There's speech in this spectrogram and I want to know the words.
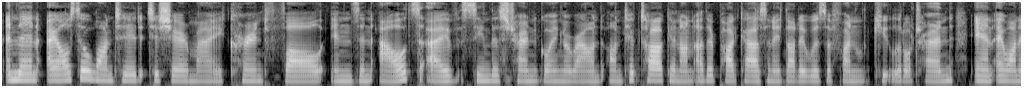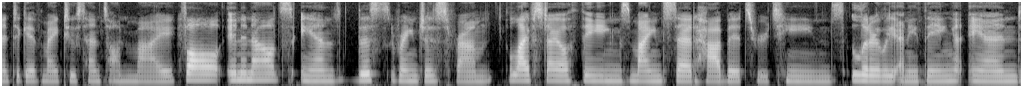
And then I also wanted to share my current fall ins and outs. I've seen this trend going around on TikTok and on other podcasts, and I thought it was a fun, cute little trend. And I wanted to give my two cents on my fall in and outs. And this ranges from lifestyle things, mindset, habits, routines, literally anything. And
